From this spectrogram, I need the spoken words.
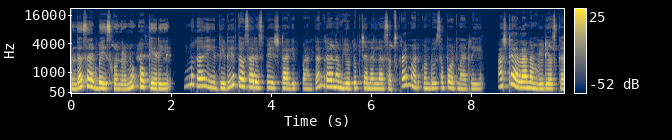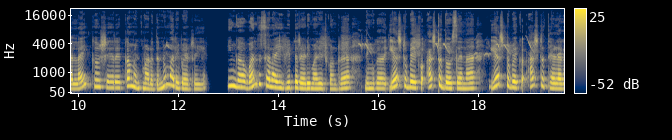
ಒಂದೇ ಸೈಡ್ ಬೇಯಿಸ್ಕೊಂಡ್ರು ಓಕೆ ರೀ. ನಿಮಗೆ ಈ ದಿಢೀರ್ ದೋಸೆ ರೆಸಿಪಿ ಇಷ್ಟ ಆಗಿತ್ತಪ್ಪ ಅಂತಂದ್ರೆ ನಮ್ಮ ಯೂಟ್ಯೂಬ್ ಚಾನಲ್ನ ಸಬ್ಸ್ಕ್ರೈಬ್ ಮಾಡಿಕೊಂಡು ಸಪೋರ್ಟ್ ಮಾಡಿರಿ. ಅಷ್ಟೇ ಅಲ್ಲ ನಮ್ಮ ವೀಡಿಯೋಸ್ಗೆ ಲೈಕ್ ಶೇರ್ ಕಮೆಂಟ್ ಮಾಡೋದನ್ನು ಮರಿಬೇಡ್ರಿ. ಹಿಂಗೆ ಒಂದು ಸಲ ಈ ಹಿಟ್ಟು ರೆಡಿ ಮಾಡಿ ಇಟ್ಕೊಂಡ್ರೆ ನಿಮ್ಗೆ ಎಷ್ಟು ಬೇಕು ಅಷ್ಟು ದೋಸೆನ, ಎಷ್ಟು ಬೇಕು ಅಷ್ಟು ತೆಳ್ಳಗ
